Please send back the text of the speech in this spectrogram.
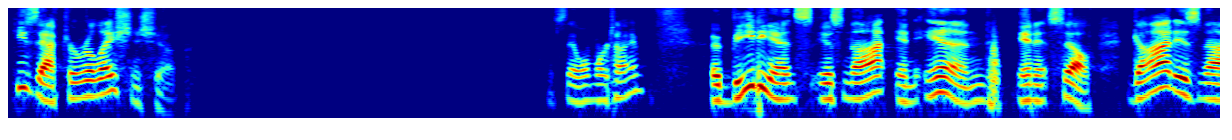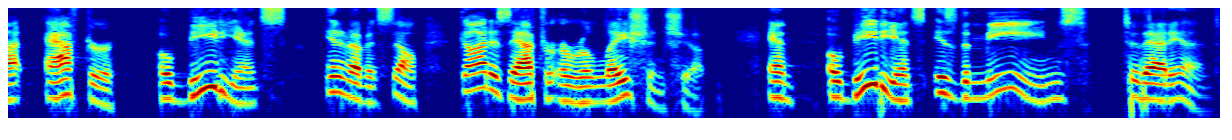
He's after relationship. Say that one more time. Obedience is not an end in itself. God is not after obedience in and of itself. God is after a relationship. And obedience is the means to that end.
